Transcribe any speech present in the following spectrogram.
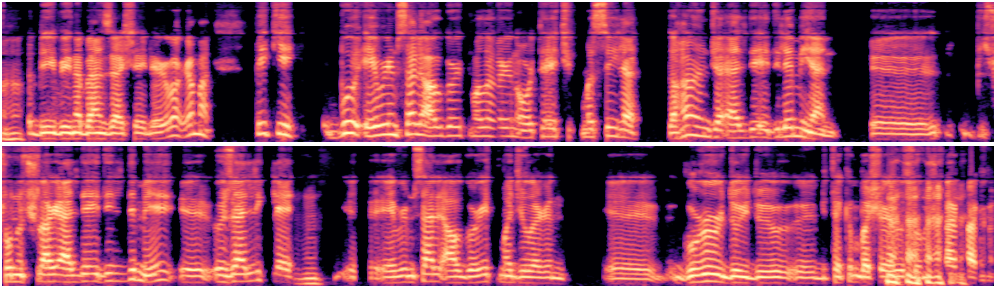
evet. Birbirine benzer şeyleri var ama peki bu evrimsel algoritmaların ortaya çıkmasıyla daha önce elde edilemeyen e, sonuçlar elde edildi mi? E, özellikle E, evrimsel algoritmacıların e, gurur duyduğu e, bir takım başarılı sonuçlar var mı?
